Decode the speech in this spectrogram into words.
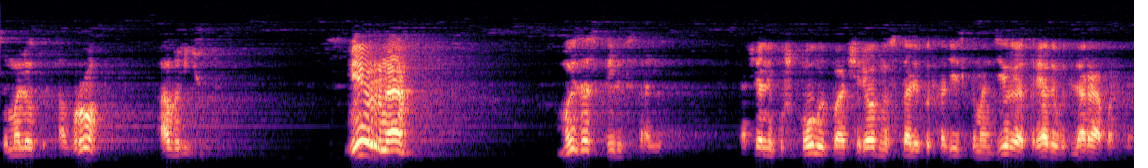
Самолет Авро – аврист. Смирно! Мы застыли в строю. Начальнику школы поочередно стали подходить командиры отрядов для рапорта.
